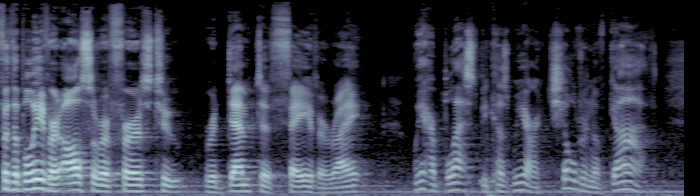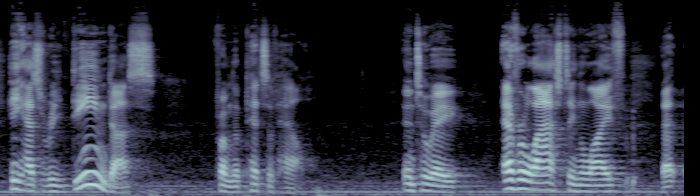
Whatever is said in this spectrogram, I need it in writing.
For the believer, it also refers to redemptive favor, right? We are blessed because we are children of God. He has redeemed us from the pits of hell into a everlasting life that,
